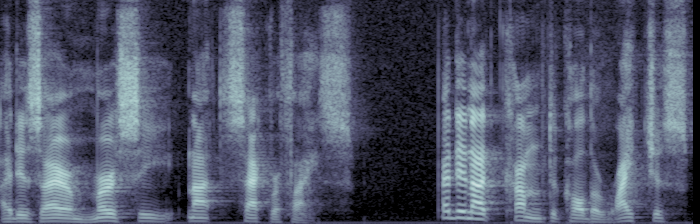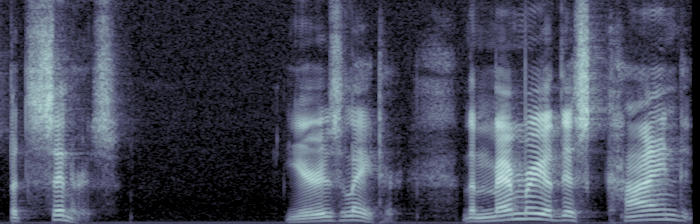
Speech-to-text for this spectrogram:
I desire mercy, not sacrifice. I did not come to call the righteous, but sinners. Years later, the memory of this kind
